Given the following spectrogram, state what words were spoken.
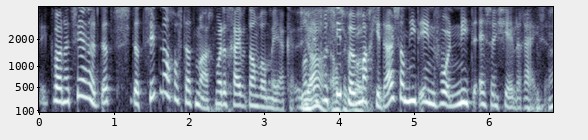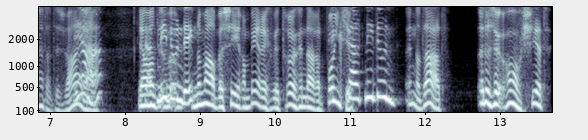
Ik wou net zeggen, dat, dat zit nog of dat mag. Maar dat ga je dan wel merken. Want Ja, in principe ik mag je Duitsland niet in voor niet-essentiële reizen. Ja, dat is waar, Ja, ja. zou Ja, het want niet eh, doen, Dick. normaal bij Serenberg weer terug en naar het Ik pontje. zou het niet doen. Inderdaad. Het is, oh shit.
